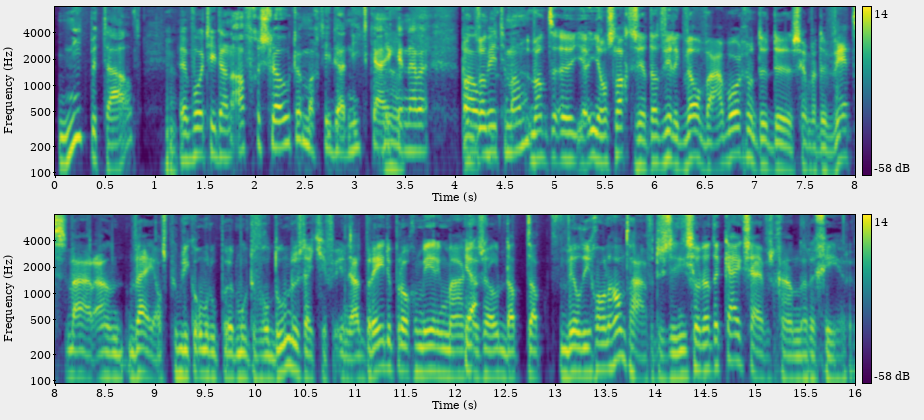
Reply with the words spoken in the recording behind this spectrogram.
niet betaalt, eh, wordt hij dan afgesloten? Mag hij daar niet kijken Ja. naar Paul want, Witteman? Want eh, Jan Slachter zegt, dat wil ik wel waarborgen. Want de, de, zeg maar, de wet waaraan wij als publieke omroep moeten voldoen... dus dat je inderdaad brede programmering maakt en zo... Dat, dat wil hij gewoon handhaven. Dus het is niet zo dat de kijkcijfers gaan regeren.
